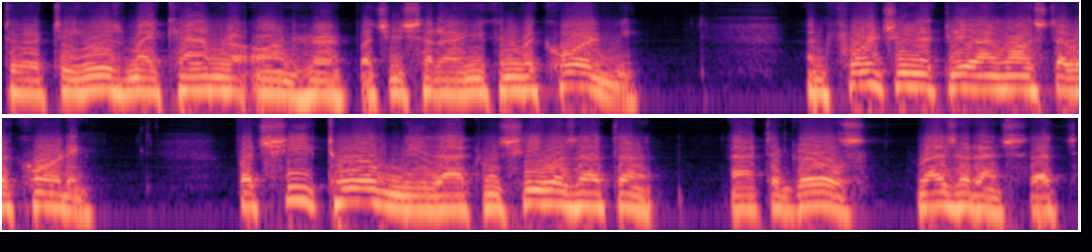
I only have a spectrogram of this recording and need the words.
to, to use my camera on her. But she said, you can record me. Unfortunately, I lost a recording. But she told me that when she was at the, at the girls' residence that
